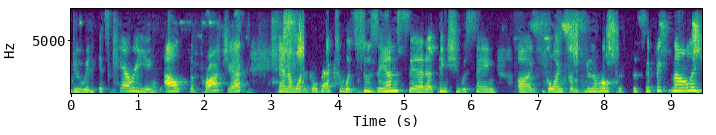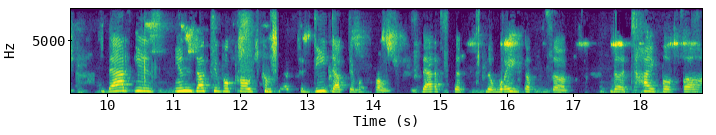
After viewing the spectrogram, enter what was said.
do it. It's carrying out the project. And I want to go back to what Suzanne said. I think she was saying uh, going from general to specific knowledge. That is inductive approach compared to deductive approach. That's the, the way of the, the type of um,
